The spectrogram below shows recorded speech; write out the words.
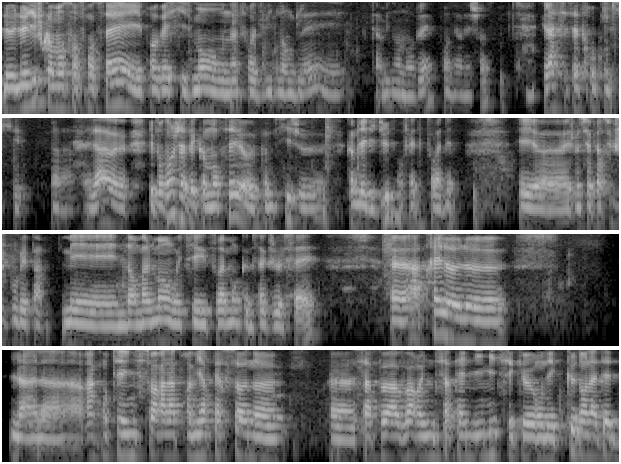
le, livre commence en français et progressivement on introduit de l'anglais et termine en anglais pour dire les choses. Et là, c'était trop compliqué. Et là, euh, et pourtant, j'avais commencé euh, comme si comme d'habitude en fait, pour dire. Euh, et je me suis aperçu que je pouvais pas. Mais normalement, c'est vraiment comme ça que je le fais. après, le, raconter une histoire à la première personne euh, ça peut avoir une certaine limite, c'est qu'on n'est que dans la tête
